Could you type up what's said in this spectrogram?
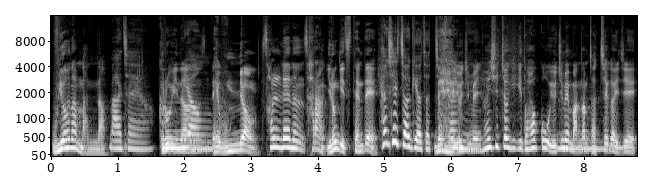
우연한 만남. 맞아요. 그로 인한 운명. 네, 운명, 설레는 사랑 이런 게 있을 텐데 현실적이어졌죠. 네, 삶이. 요즘엔 현실적이기도 하고 요즘에 음. 만남 자체가 이제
